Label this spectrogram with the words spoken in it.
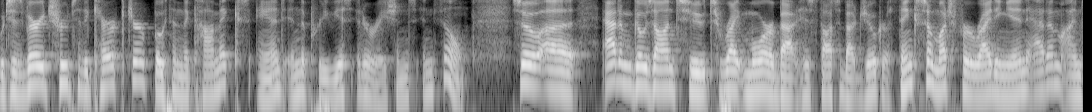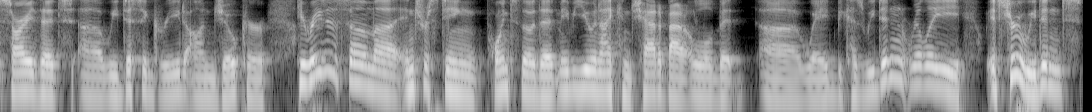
which is very true to the character, both in the comics and in the previous iterations in film. So uh, Adam goes on to to write more about his thoughts about Joker. Thanks so much for writing in, Adam. I'm sorry that uh, we disagreed on Joker. He raises some uh, interesting points, though, that maybe you and I can chat about a little bit, uh, Wade, because we didn't really. It's true, we didn't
